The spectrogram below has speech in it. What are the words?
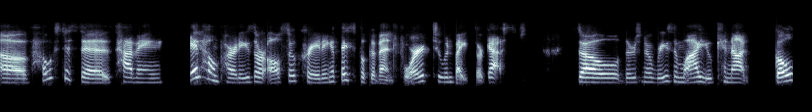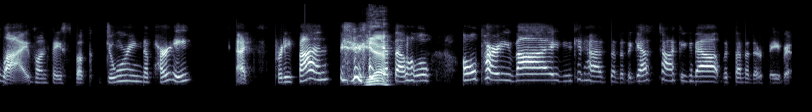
of hostesses having in home parties are also creating a Facebook event for it to invite their guests. So there's no reason why you cannot go live on Facebook during the party. That's pretty fun. you can Yeah. get that whole whole party vibe. You can have some of the guests talking about what some of their favorite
